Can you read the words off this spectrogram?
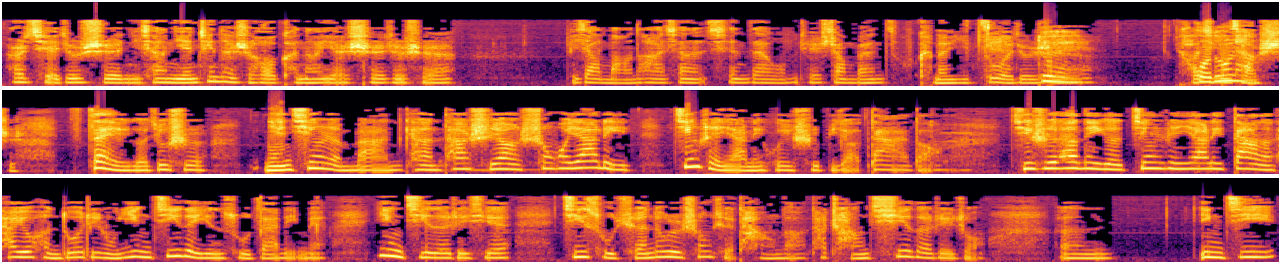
而且就是你像年轻的时候，可能也是就是比较忙的话，像现在我们这些上班族，可能一坐就是对好几个小时。再一个就是年轻人吧，你看他实际上生活压力、精神压力会是比较大的。其实他那个精神压力大呢，他有很多这种应激的因素在里面。应激的这些激素全都是升血糖的，他长期的这种，嗯，应激，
